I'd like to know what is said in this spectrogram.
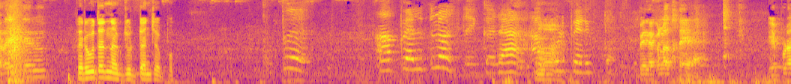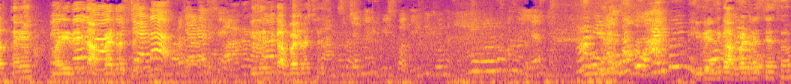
ఎవరు పెరుగుతుంది నాకు జుట్టు అని చెప్పు. పెరుగుతులు వస్తాయి ఎప్పుడు వస్తాయి మరి ఇదేంటి అబ్బాయి డ్రెస్ ఇదేంటికి అబ్బాయి డ్రెస్ ఇదేంటికి అబ్బాయి డ్రెస్ వేసావు?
